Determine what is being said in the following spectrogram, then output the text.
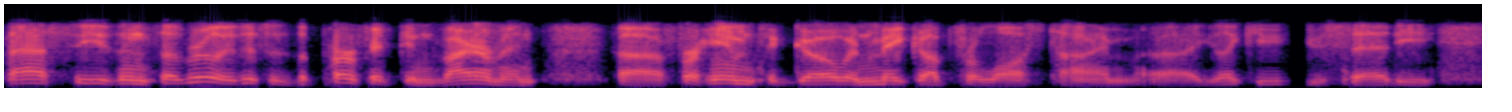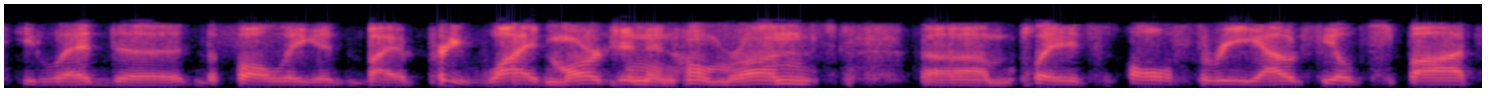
past season. So really, this is the perfect environment uh, for him to go and make up for lost time. Uh, like you, you said, he he led the the fall league by a pretty wide margin in home runs. Um, played all three outfield spots.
